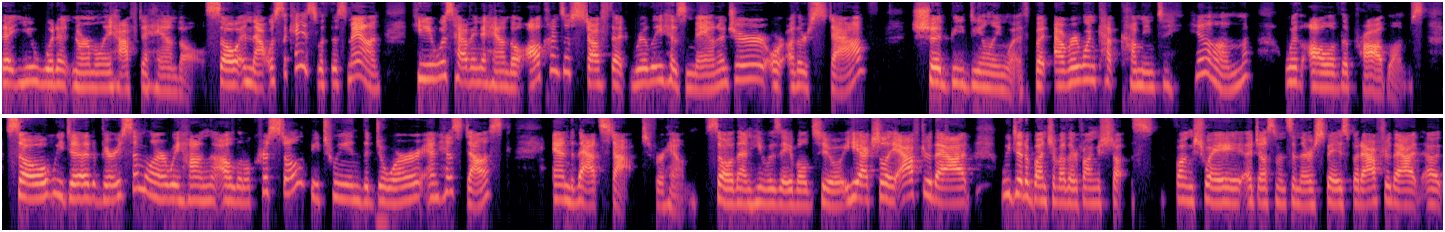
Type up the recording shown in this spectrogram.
that you wouldn't normally have to handle. So, and that was the case with this man. He was having to handle all kinds of stuff that really his manager or other staff should be dealing with. But everyone kept coming to him with all of the problems. So we did very similar. We hung a little crystal between the door and his desk, and that stopped for him. So then he was able to, he actually, after that, we did a bunch of other feng shui, feng shui adjustments in their space. But after that, a,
